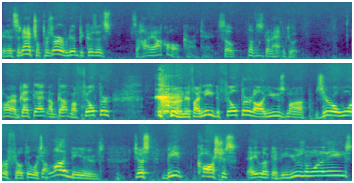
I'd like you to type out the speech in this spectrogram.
And it's a natural preservative because it's, it's a high alcohol content. So nothing's going to happen to it. All right, I've got that and I've got my filter. and if I need to filter it, I'll use my zero water filter, which I love to use. Just be cautious. Hey, look, if you're using one of these,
